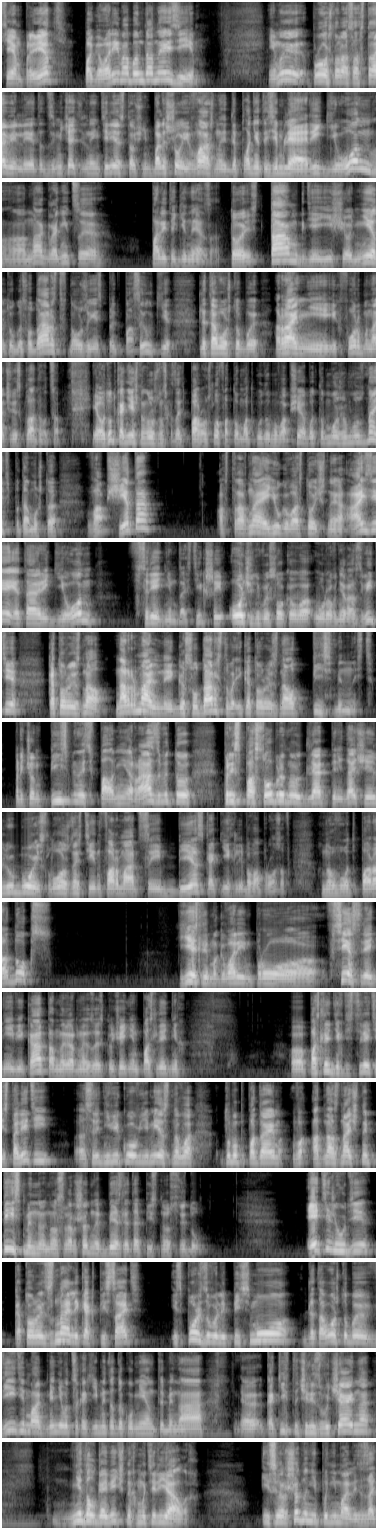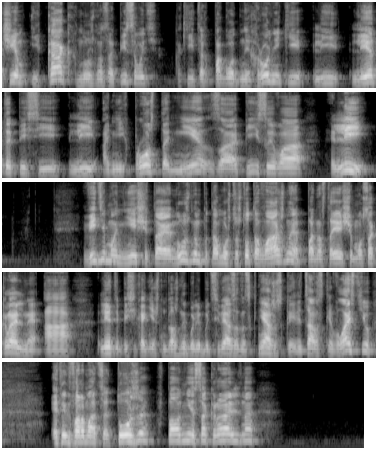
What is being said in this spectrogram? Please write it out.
Всем привет! Поговорим об Индонезии. И мы в прошлый раз оставили этот замечательный, интересный, очень большой и важный для планеты Земля регион э, на границе политогенеза. То есть там, где еще нету государств, но уже есть предпосылки для того, чтобы ранние их формы начали складываться. И вот тут, конечно, нужно сказать пару слов о том, откуда мы вообще об этом можем узнать, потому что вообще-то островная Юго-Восточная Азия – это регион, в среднем достигший очень высокого уровня развития, который знал нормальные государства и который знал письменность. Причем письменность вполне развитую, приспособленную для передачи любой сложности информации без каких-либо вопросов. Но вот парадокс. Если мы говорим про все средние века, там, наверное, за исключением последних, последних десятилетий, столетий, Э, средневековья местного, то мы попадаем в однозначно письменную, но совершенно безлетописную среду. Эти люди, которые знали, как писать, использовали письмо для того, чтобы, видимо, обмениваться какими-то документами на э, каких-то чрезвычайно недолговечных материалах. И совершенно не понимали, зачем и как нужно записывать какие-то погодные хроники ли, летописи ли, они их просто не записывали. Видимо, не считая нужным, потому что что-то важное, по-настоящему сакральное, а летописи, конечно, должны были быть связаны с княжеской или царской властью, эта информация тоже вполне сакральна,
